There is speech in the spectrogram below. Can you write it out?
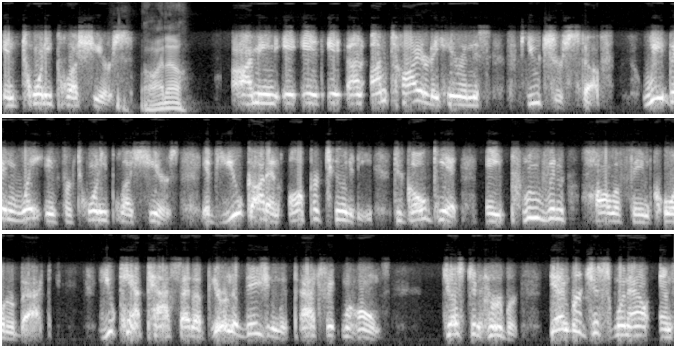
in twenty plus years. Oh, I know. I mean, it, it, it, I'm tired of hearing this future stuff. We've been waiting for 20 plus years. If you got an opportunity to go get a proven Hall of Fame quarterback, you can't pass that up. You're in a division with Patrick Mahomes, Justin Herbert. Denver just went out and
